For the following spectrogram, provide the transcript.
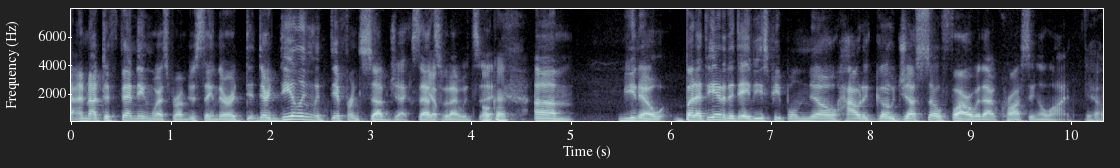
I'm not defending Westboro. I'm just saying they're they're dealing with different subjects. That's Yep. what I would say. Okay. Um, you know, but at the end of the day, these people know how to go just so far without crossing a line, Yeah.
